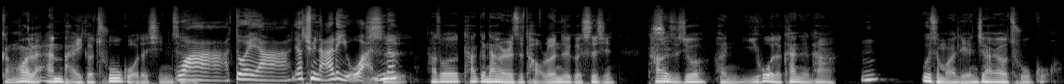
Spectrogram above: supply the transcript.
赶快来安排一个出国的行程！哇，对呀、啊，要去哪里玩呢？他说他跟他儿子讨论这个事情，他儿子就很疑惑的看着他，嗯，为什么连假要出国？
